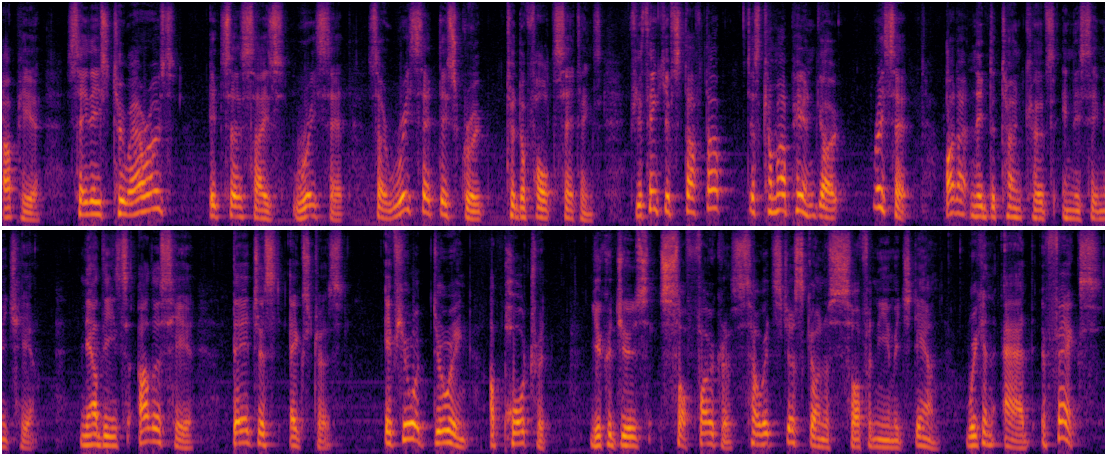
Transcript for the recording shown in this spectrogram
up here. See these two arrows? It says, says reset. So reset this group to default settings. If you think you've stuffed up, just come up here and go reset. I don't need the tone curves in this image here. Now these others here, they're just extras. If you're doing a portrait, you could use soft focus. So it's just going to soften the image down. We can add effects.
